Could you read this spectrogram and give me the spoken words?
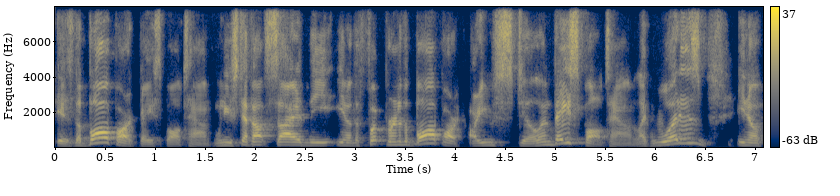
is the ballpark baseball town. When you step outside the you know the footprint of the ballpark are you still in baseball town? Like what is you know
